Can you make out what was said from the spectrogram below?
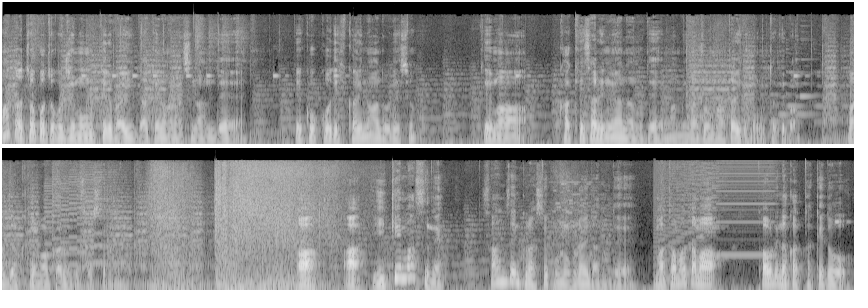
あとはちょこちょこ呪文打ってればいいだけの話なんで、で、ここで光の波動でしょ。で、まあ、かけされるの嫌なので、まあ、メラゾーマあたりでも打っとけば、まあ、弱点わかるんで、そしたらね。あ、あ、いけますね。3000クラしてこのぐらいなんで、まあ、たまたま倒れなかったけど、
